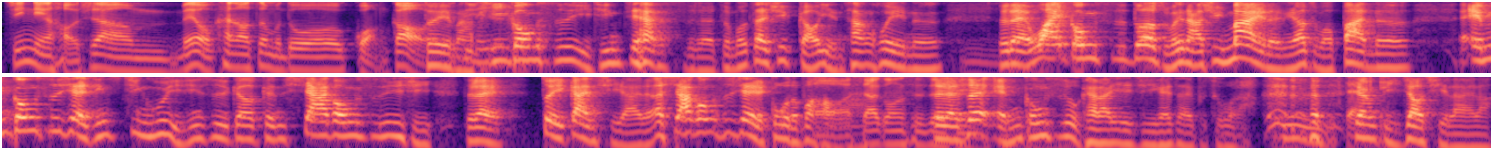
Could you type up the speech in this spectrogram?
今年好像没有看到这么多广告，对嘛？P 公司已经这样子了，怎么再去搞演唱会呢？嗯、对不对？Y 公司都要准备拿去卖了，你要怎么办呢？M 公司现在已经近乎已经是要跟虾公司一起，对不对？对干起来了。那虾公司现在也过得不好啊，虾、哦、公司对对，所以 M 公司我看他业绩应该是还不错啦。嗯、这样比较起来啦，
